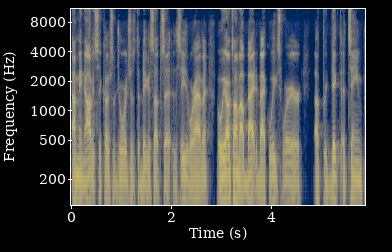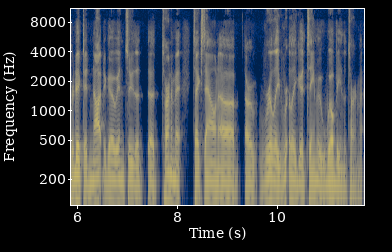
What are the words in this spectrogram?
I mean, obviously Coastal Georgia is the biggest upset of the season we're having, but we are talking about back to back weeks where a predict a team predicted not to go into the, the tournament takes down a, a really, really good team who will be in the tournament.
